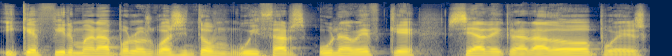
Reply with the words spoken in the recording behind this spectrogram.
y que firmará por los Washington Wizards una vez que se ha declarado pues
